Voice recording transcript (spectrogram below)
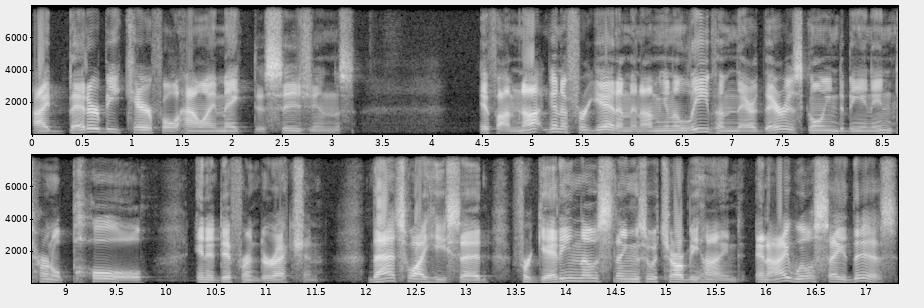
I better be careful how I make decisions. If I'm not going to forget them and I'm going to leave them there, there is going to be an internal pull in a different direction. That's why he said, forgetting those things which are behind. And I will say this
